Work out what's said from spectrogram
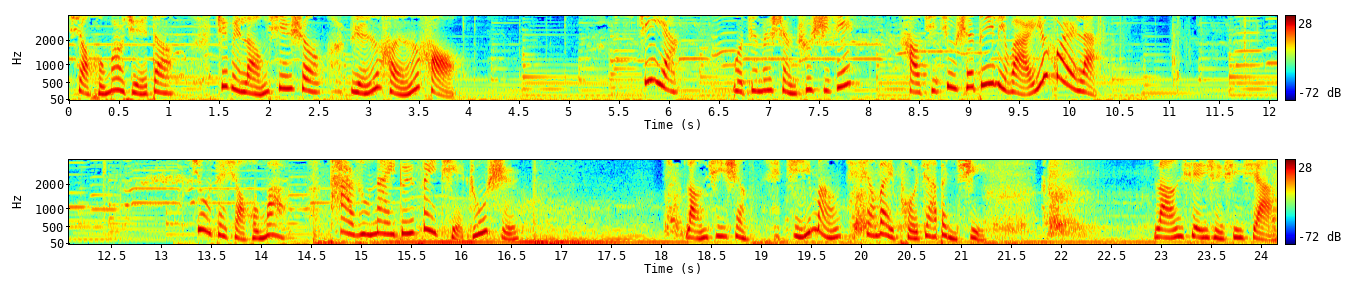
小红帽觉得这位狼先生人很好，这样我就能省出时间，好去旧车堆里玩一会儿了。就在小红帽踏入那一堆废铁中时，狼先生急忙向外婆家奔去。狼先生心想：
